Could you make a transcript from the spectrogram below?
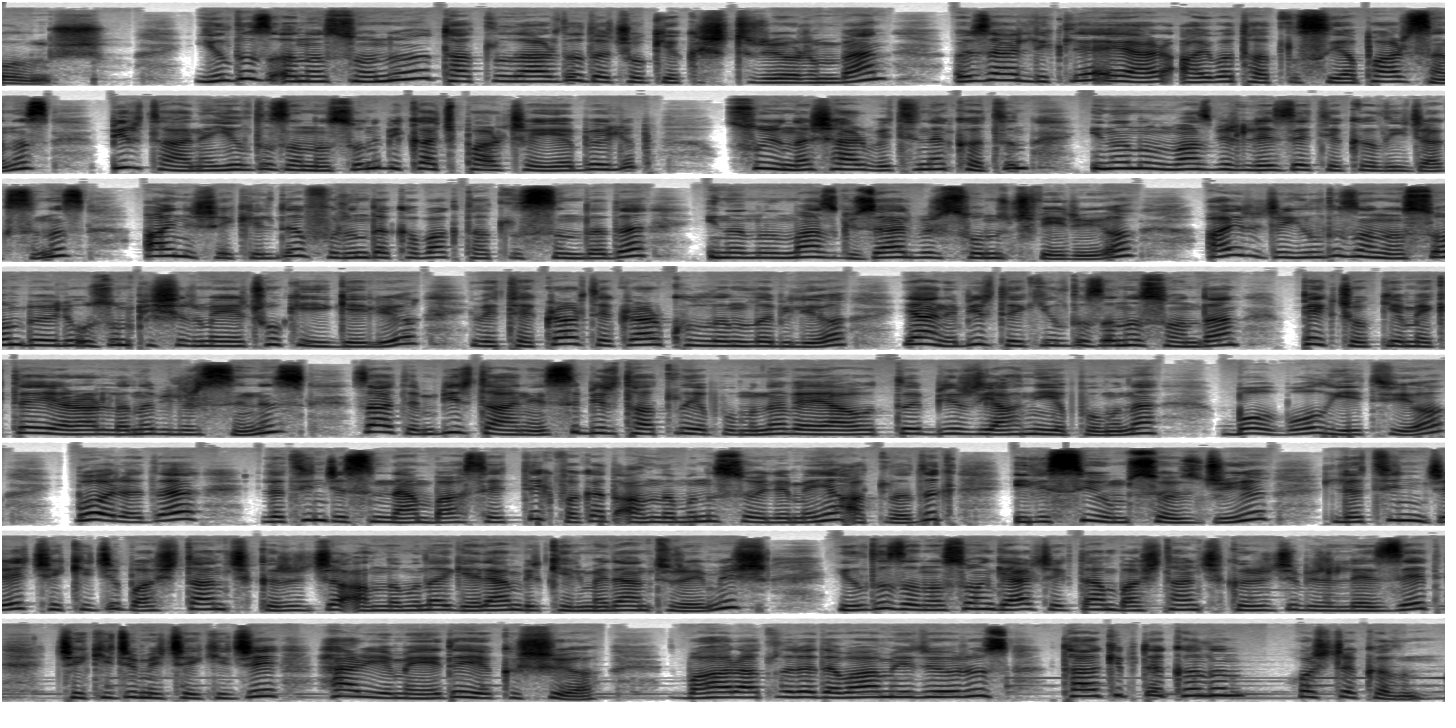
Yıldız anasonu tatlılarda da çok yakıştırıyorum ben. Özellikle eğer ayva tatlısı yaparsanız bir tane yıldız anasonu birkaç parçaya bölüp suyuna şerbetine katın inanılmaz bir lezzet yakalayacaksınız. Aynı şekilde fırında kabak tatlısında da inanılmaz güzel bir sonuç veriyor. Ayrıca yıldız anason böyle uzun pişirmeye çok iyi geliyor ve tekrar tekrar kullanılabiliyor. Yani bir tek yıldız anasondan pek çok yemekte yararlanabilirsiniz. Zaten bir tanesi bir tatlı yapımına veyahut da bir yahni yapımına bol bol yetiyor. Bu arada Latincesinden bahsettik fakat anlamını söylemeye atladık. Illicium sözcüğü Latince çekici baştan çıkarıcı anlamına gelen bir kelimeden türemiş. Yıldız anason gerçekten baştan çıkarıcı bir lezzet, çekici mi çekici her yemeğe de yakışıyor. Baharatlara devam ediyoruz. Takipte kalın, hoşça kalın.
